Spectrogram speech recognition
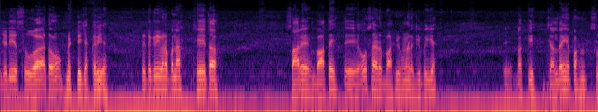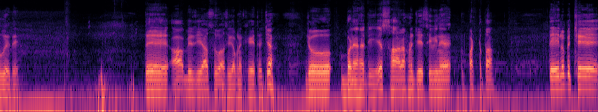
ਜਿਹੜੀ ਸੂਆ ਤੋਂ ਮਿੱਟੀ ਚੱਕਰੀ ਹੈ। ਤੇ ਤਕਰੀਬਨ ਆਪਣਾ ਖੇਤ ਸਾਰੇ ਬਾਤੇ ਤੇ ਉਹ ਸਾਈਡ ਬਾਹੀ ਹੋਣ ਲੱਗੀ ਪਈ ਹੈ। ਤੇ ਬਾਕੀ ਚੱਲਦਾ ਹੀ ਆਪਾਂ ਹੁਣ ਸੂਏ ਤੇ। ਤੇ ਆਹ ਵੀਰ ਜੀ ਆ ਸੂਆ ਸੀ ਆਪਣੇ ਖੇਤ ਵਿੱਚ, ਜੋ ਬਣਿਆ ਹੋਇਆ ਸੀ। ਇਹ ਸਾਰਾ ਹੁਣ ਜੀਸੀਬੀ ਨੇ ਪੱਟਤਾ। ਤੇ ਇਹਨੂੰ ਪਿੱਛੇ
